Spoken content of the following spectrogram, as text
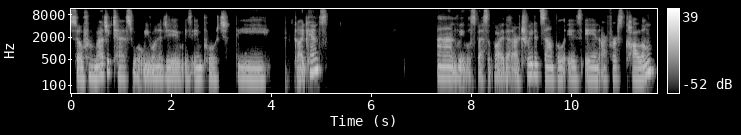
So for MAGeCK Test, what we want to do is import the guide counts. And we will specify that our treated sample is in our first column.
